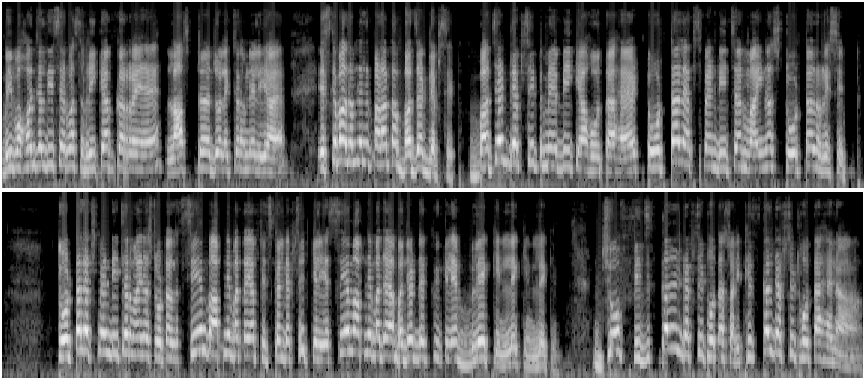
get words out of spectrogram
भाई बहुत जल्दी से बस रिकैप कर रहे हैं। लास्ट जो लेक्चर हमने लिया है। इसके बाद हमने पढ़ा था बजट डेफिसिट बजट डेफिसिट में भी क्या होता है? Total expenditure minus total receipt total expenditure minus total same आपने बताया फ़िज़िकल डेफिसिट के लिए सेम आपने बताया बजट डेफिसिट के लिए, लेकिन लेकिन लेकिन, जो फ़िज़िकल डेफिसिट होता है सॉरी फ़िज़िकल डेफिसिट होता है ना,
